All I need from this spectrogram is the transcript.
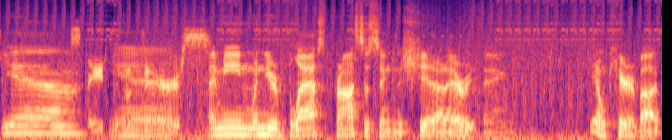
Yeah. states of yeah. affairs. I mean, when you're blast processing the shit out of everything, you don't care about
